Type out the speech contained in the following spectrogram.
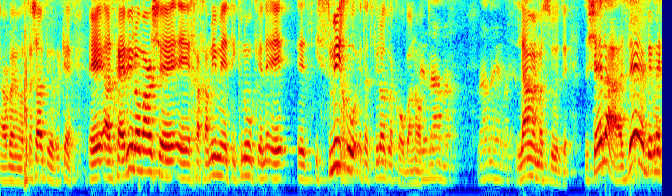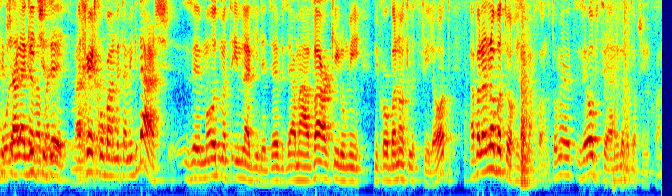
ארבע מאות, חשבתי על זה, כן. אה, אז חייבים לומר שחכמים אה, תיקנו, אה, הסמיכו את התפילות לקורבנות. ולמה? למה הם עשו? למה הם עשו את זה? זו שאלה, זה באמת אפשר להגיד שזה? אחרי חורבן בית המקדש, זה מאוד מתאים להגיד את זה, וזה המעבר כאילו מקורבנות לתפילות, אבל אני לא בטוח שזה נכון, זאת אומרת, זה אופציה, אני לא בטוח שהיא נכונה.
